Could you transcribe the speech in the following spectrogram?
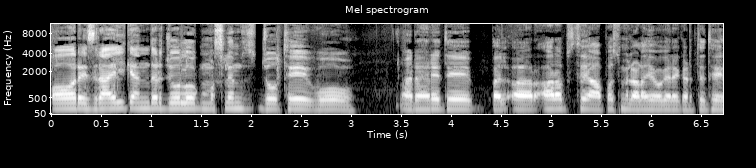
और इसराइल के अंदर जो लोग मुस्लिम जो थे, वो रह रहे थे अरब्स थे, आपस में लड़ाई वगैरह करते थे।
